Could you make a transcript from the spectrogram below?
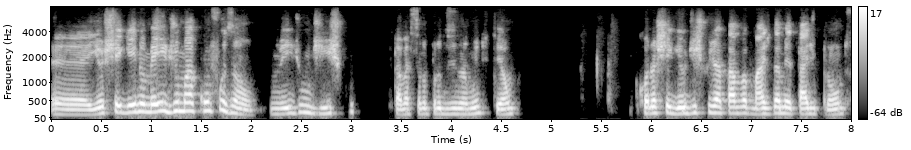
É, e eu cheguei no meio de uma confusão, no meio de um disco que estava sendo produzido há muito tempo. Quando eu cheguei, o disco já estava mais da metade pronto.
